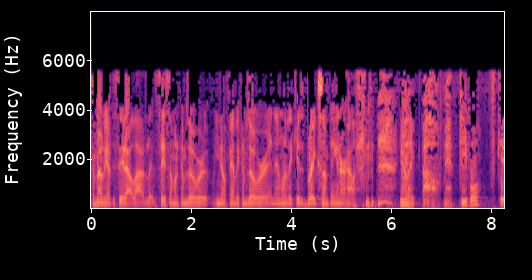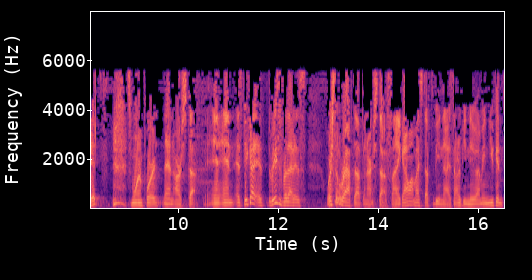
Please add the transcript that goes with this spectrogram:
sometimes we have to say it out loud. Let's say someone comes over, you know, family comes over, and then one of the kids breaks something in our house. You're like, oh man, people, this kid, it's more important than our stuff. And, and it's because the reason for that is we're still wrapped up in our stuff. Like I want my stuff to be nice. I want it to be new. I mean, you can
